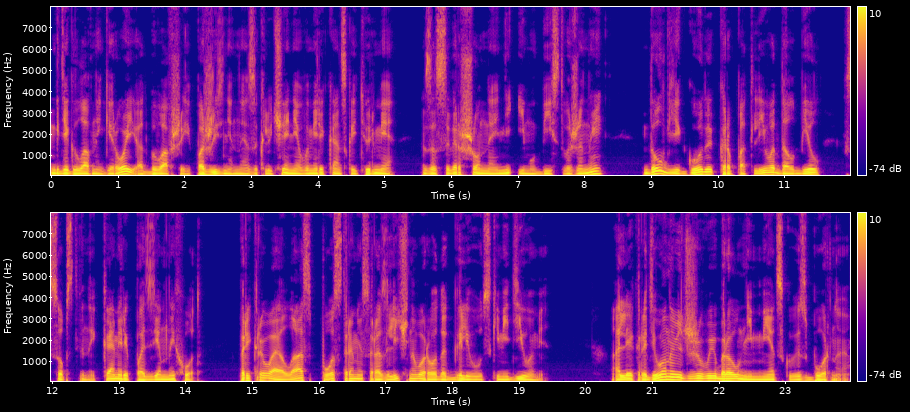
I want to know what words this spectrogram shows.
где главный герой, отбывавший пожизненное заключение в американской тюрьме за совершенное не им убийство жены, долгие годы кропотливо долбил в собственной камере подземный ход прикрывая лаз постерами с различного рода голливудскими дивами. Олег Родионович же выбрал немецкую сборную.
